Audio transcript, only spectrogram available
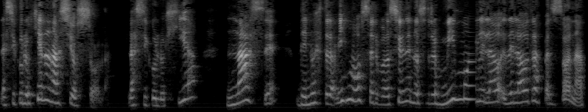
La psicología no nació sola, la psicología nace de nuestra misma observación de nosotros mismos y de, las otras personas.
